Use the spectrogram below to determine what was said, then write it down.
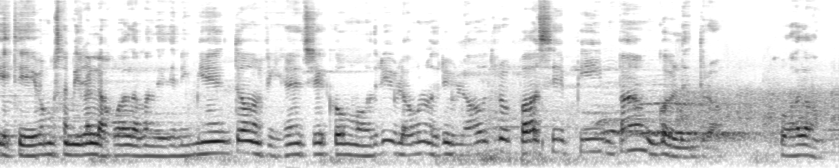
Este, vamos a mirar la jugada con detenimiento. Fíjense cómo dribla uno, dribla otro, pase, pim, pam, gol dentro. Jugador.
